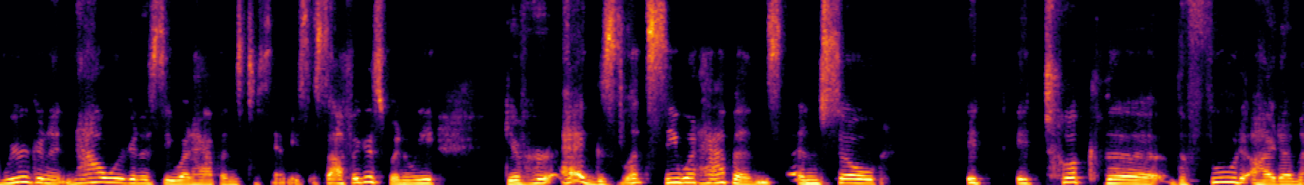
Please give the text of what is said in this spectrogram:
We're gonna now we're gonna see what happens to Sammy's esophagus when we give her eggs. Let's see what happens. And so it took the the food item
